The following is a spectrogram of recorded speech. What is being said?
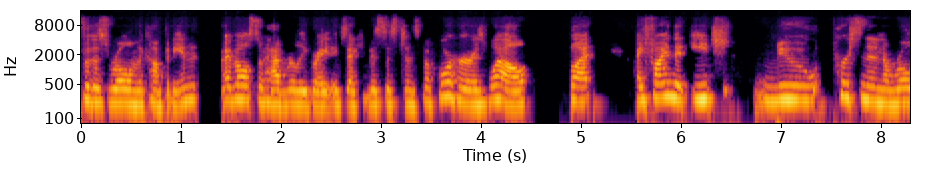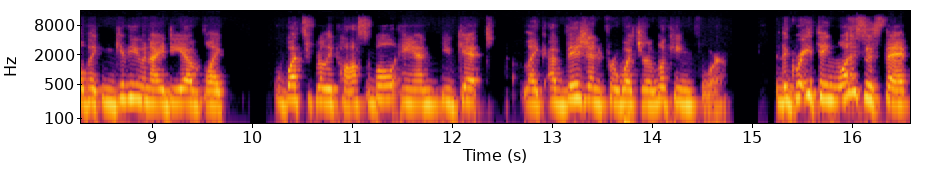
for this role in the company. And I've also had really great executive assistants before her as well. But I find that each new person in a role, they can give you an idea of like what's really possible and you get like a vision for what you're looking for. The great thing was is that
